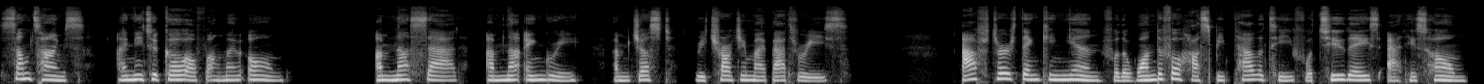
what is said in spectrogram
Sometimes I need to go off on my own. I'm not sad. I'm not angry. I'm just recharging my batteries. After thanking Yan for the wonderful hospitality for two days at his home,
